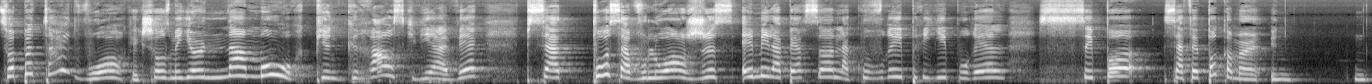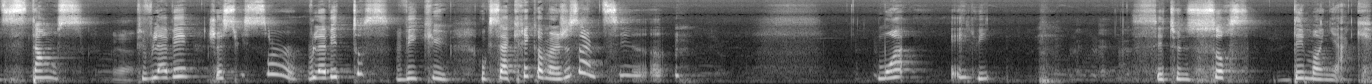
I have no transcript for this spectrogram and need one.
Tu vas peut-être voir quelque chose, mais il y a un amour, puis une grâce qui vient avec, puis ça pousse à vouloir juste aimer la personne, la couvrir, prier pour elle. C'est pas, ça fait pas comme une, distance. Puis vous l'avez, je suis sûre, vous l'avez tous vécu. Ou que ça crée comme un, juste un petit. Euh, moi, et lui. C'est une source démoniaque.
